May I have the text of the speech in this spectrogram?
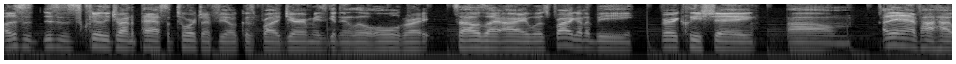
oh, this is this is clearly trying to pass the torch. I feel because probably Jeremy's getting a little old, right? So I was like, all right, well, it's probably going to be very cliche. Um, I didn't have high,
